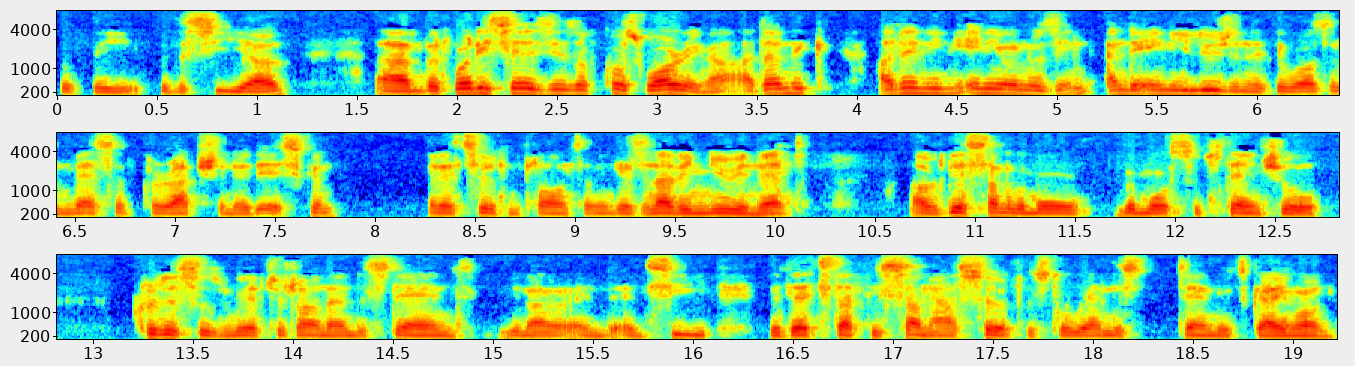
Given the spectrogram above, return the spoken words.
with the with the CEO. Um, but what he says is, of course, worrying. I, I don't think I don't think anyone was in, under any illusion that there wasn't massive corruption at Eskom and at certain plants. I think there's nothing new in that. I would guess some of the more the more substantial criticism we have to try and understand, you know, and, and see that that stuff is somehow surfaced or we understand what's going on.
